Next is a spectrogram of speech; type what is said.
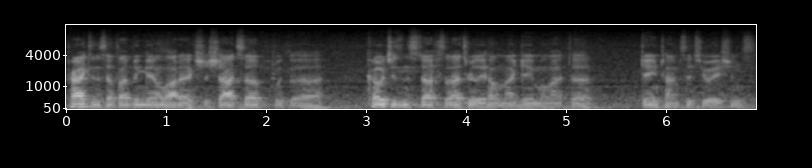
practice and stuff, I've been getting a lot of extra shots up with uh, coaches and stuff. So that's really helped my game a lot. to game time situations.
